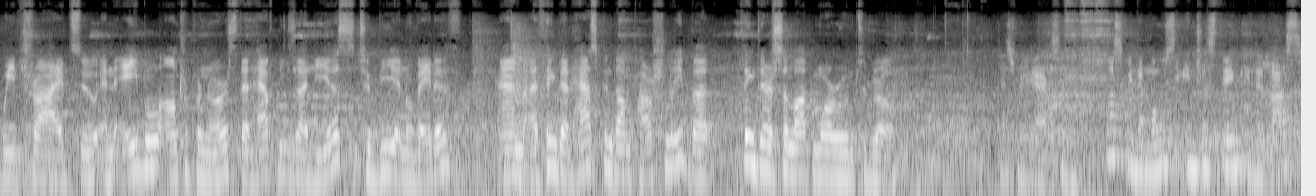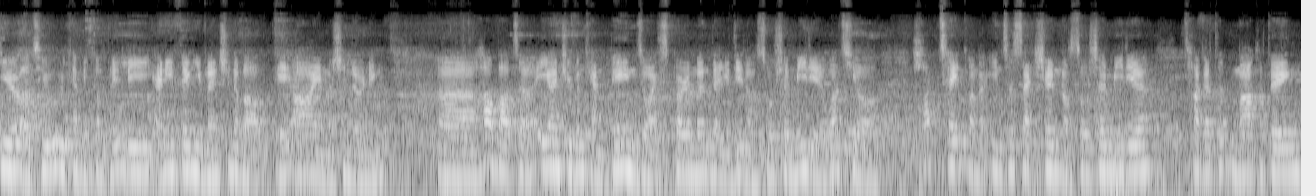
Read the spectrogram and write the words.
we try to enable entrepreneurs that have these ideas to be innovative. And I think that has been done partially, but I think there's a lot more room to grow. What's been the most interesting in the last year or two? It can be completely anything you mentioned about AI and machine learning. Uh, how about uh, AI-driven campaigns or experiment that you did on social media? What's your hot take on the intersection of social media, targeted marketing,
